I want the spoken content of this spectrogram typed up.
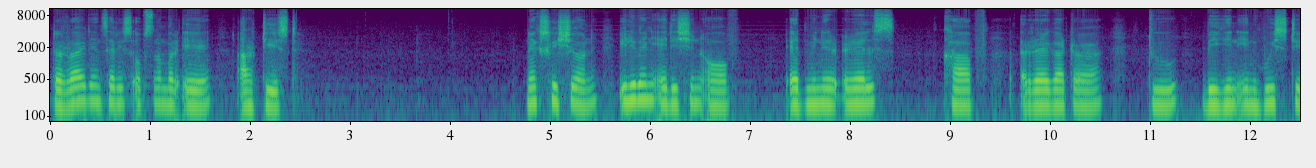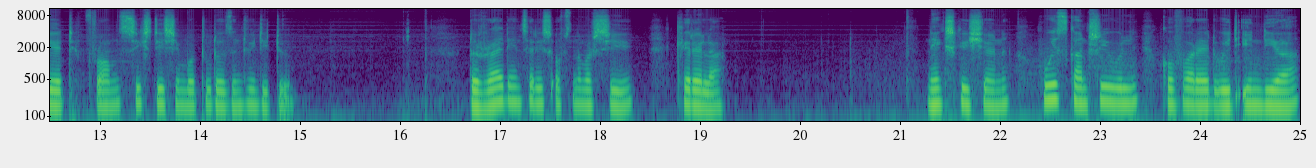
The right answer is option number A, artist. Next question, 11 edition of Admirals Cup Regatta to begin in which state from 6 December 2022? The right answer is option number C, Kerala. Next question, which country will cooperate with India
